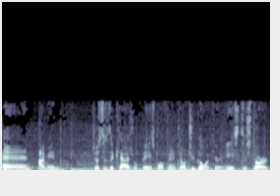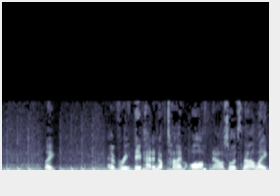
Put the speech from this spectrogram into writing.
and I mean, just as a casual baseball fan, don't you go with your ace to start like every? They've had enough time off now, so it's not like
